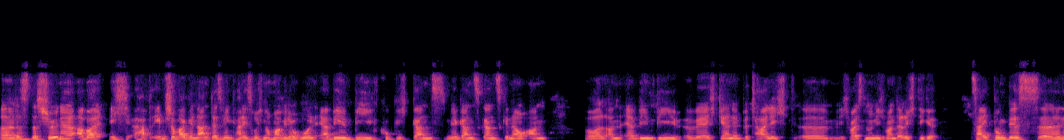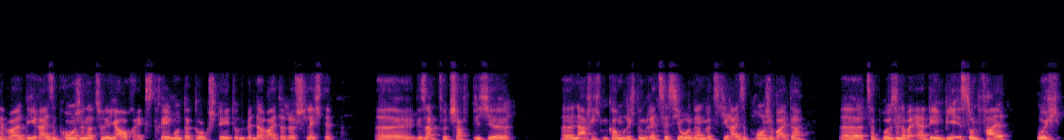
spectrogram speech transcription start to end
Äh, das ist das Schöne, aber ich habe eben schon mal genannt, deswegen kann ich es ruhig nochmal wiederholen. Airbnb gucke ich ganz, mir ganz, ganz genau an, weil an Airbnb wäre ich gerne beteiligt. Äh, ich weiß nur nicht, wann der richtige Zeitpunkt ist, äh, weil die Reisebranche natürlich auch extrem unter Druck steht und wenn da weitere schlechte gesamtwirtschaftliche Nachrichten kommen Richtung Rezession, dann wird es die Reisebranche weiter zerbröseln. Aber Airbnb ist so ein Fall, wo ich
